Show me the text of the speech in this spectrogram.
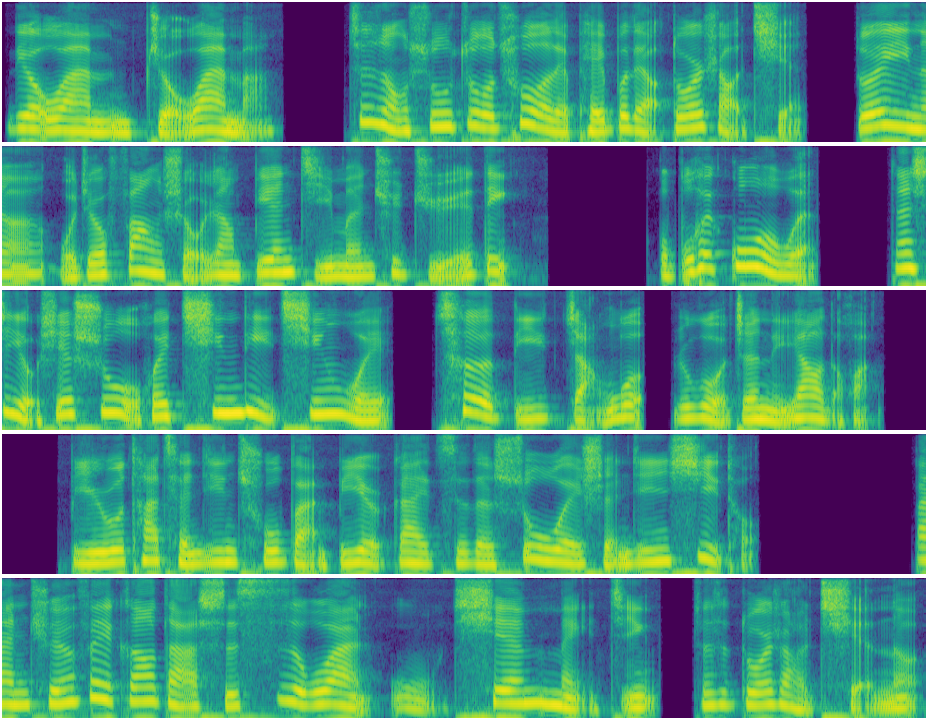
六万九万嘛，这种书做错了也赔不了多少钱，所以呢，我就放手让编辑们去决定，我不会过问。但是有些书我会亲力亲为。彻底掌握，如果我真的要的话，比如他曾经出版比尔盖茨的数位神经系统，版权费高达十四万五千美金，这是多少钱呢？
